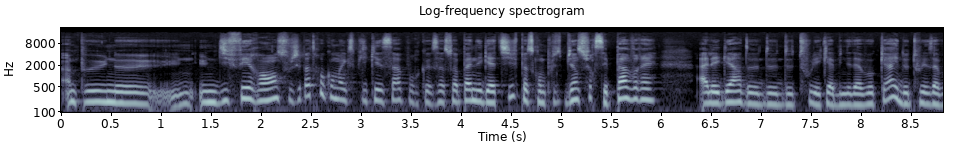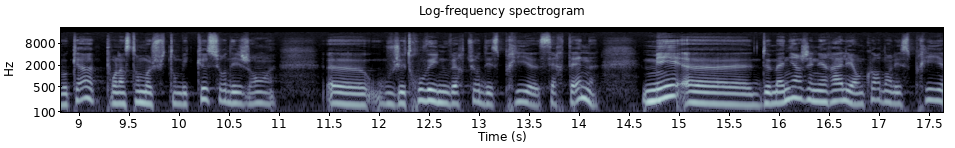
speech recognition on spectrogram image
un peu une, une, différence, ou je sais pas trop comment expliquer ça pour que ça soit pas négatif, parce qu'en plus, bien sûr, c'est pas vrai à l'égard de, de, tous les cabinets d'avocats et de tous les avocats. Pour l'instant, moi, je suis tombée que sur des gens euh, où j'ai trouvé une ouverture d'esprit euh, certaine, mais euh, de manière générale et encore dans l'esprit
